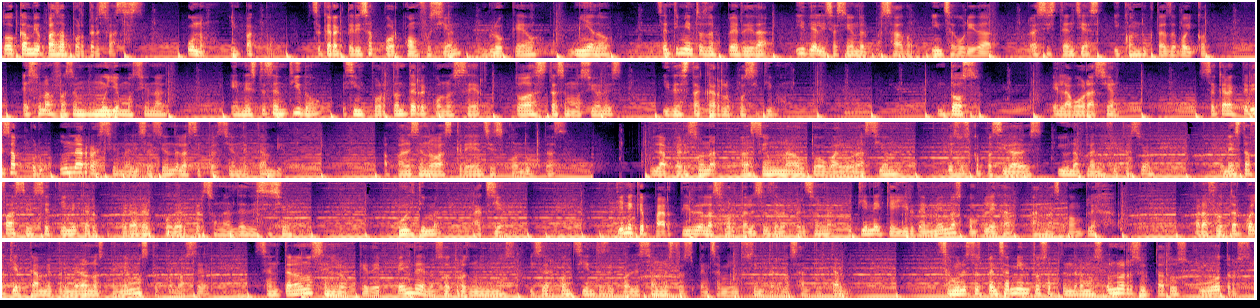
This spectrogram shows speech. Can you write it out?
Todo cambio pasa por tres fases. 1. Impacto. Se caracteriza por confusión, bloqueo, miedo, sentimientos de pérdida, idealización del pasado, inseguridad, resistencias y conductas de boicot. Es una fase muy emocional. En este sentido, es importante reconocer todas estas emociones y destacar lo positivo. 2. Elaboración. Se caracteriza por una racionalización de la situación de cambio. Aparecen nuevas creencias y conductas y la persona hace una autovaloración de sus capacidades y una planificación. En esta fase se tiene que recuperar el poder personal de decisión. Última, acción. Tiene que partir de las fortalezas de la persona y tiene que ir de menos compleja a más compleja. Para afrontar cualquier cambio primero nos tenemos que conocer, centrarnos en lo que depende de nosotros mismos y ser conscientes de cuáles son nuestros pensamientos internos ante el cambio. Según estos pensamientos obtendremos unos resultados u otros.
